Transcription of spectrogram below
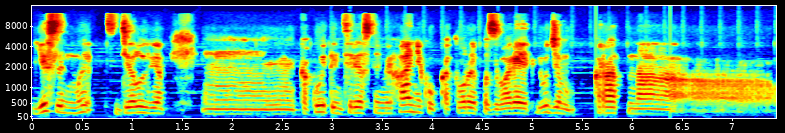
Если мы сделали какую-то интересную механику, которая позволяет людям кратно а,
